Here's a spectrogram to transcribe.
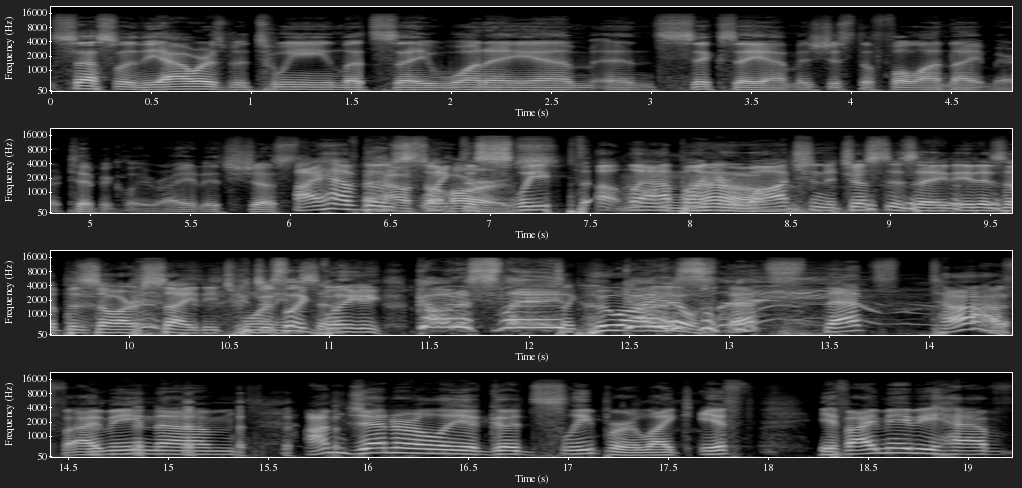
Sessler, the hours between let's say 1 a.m. and 6 a.m. is just a full-on nightmare. Typically, right? It's just I have those like the horrors. sleep uh, app on your watch, and it just is a it is a bizarre sight each It's morning. just like so- blinking. Go to sleep. It's like who Go are you? sleep." that's that's tough. I mean, um, I'm generally a good sleeper. Like if if I maybe have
